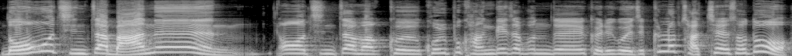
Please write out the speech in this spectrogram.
너무 진짜 많은 어 진짜 막 그 골프 관계자분들 그리고 이제 클럽 자체에서도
